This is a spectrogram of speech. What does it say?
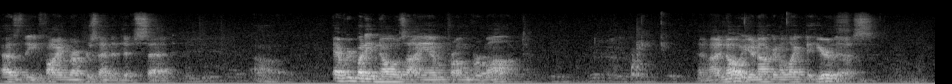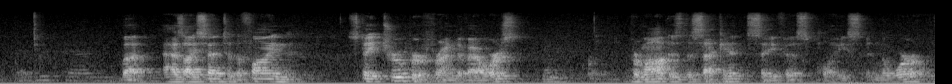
as the fine representative said, uh, everybody knows I am from Vermont. And I know you're not gonna like to hear this. But as I said to the fine state trooper friend of ours, Vermont is the second safest place in the world.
